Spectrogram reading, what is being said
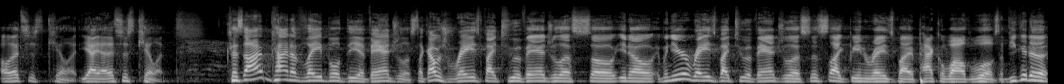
Oh, let's just kill it. Yeah, yeah, let's just kill it because I'm kind of labeled the evangelist. Like I was raised by two evangelists, so you know when you're raised by two evangelists, it's like being raised by a pack of wild wolves. If you could, uh,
